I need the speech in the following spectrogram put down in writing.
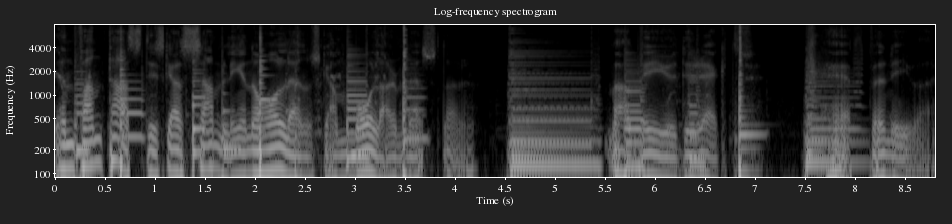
Den fantastiska samlingen av holländska målarmästare. Man blir ju direkt häpen Ivar.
